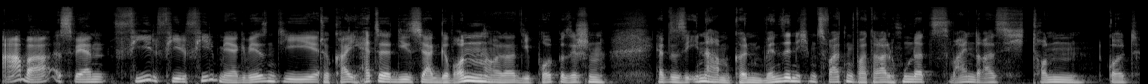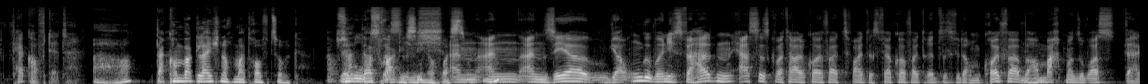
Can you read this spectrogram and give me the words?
Aber es wären viel, viel, viel mehr gewesen. Die Türkei hätte dieses Jahr gewonnen oder die Pole Position hätte sie innehaben können, wenn sie nicht im zweiten Quartal 132 Tonnen Gold verkauft hätte. Aha, da kommen wir gleich nochmal drauf zurück. Absolut. Ja, da frage ich Sie noch was. Ein, ein, ein, sehr ja, ungewöhnliches Verhalten. Erstes Quartal Käufer, zweites Verkäufer, drittes wiederum Käufer. Warum mhm. macht man sowas? Da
